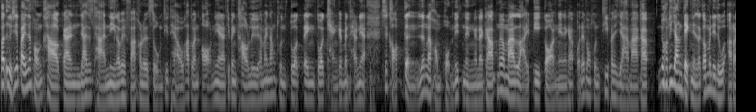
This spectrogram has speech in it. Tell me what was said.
ก่อนอื่นที่จะไปเรื่องของข่าวการย้ายสถานีรถไฟฟ้าความเร็วสูงที่แถวภาคตะวันออกเนี่ยนะที่เป็นข่าวลือทำให้นักทุนตัวเกรงตัวแข็งกันเป็นแถวเนี่ยจะขอเกรินเรื่องราวของผมนิดนึงนะครับเมื่อมาหลายปีก่อนเนี่ยนะครับผมได้ลงทุนที่พัทยามาครับด้วยความที่ยังเด็กเนี่ยแล้วก็ไม่ได้รู้อะไร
